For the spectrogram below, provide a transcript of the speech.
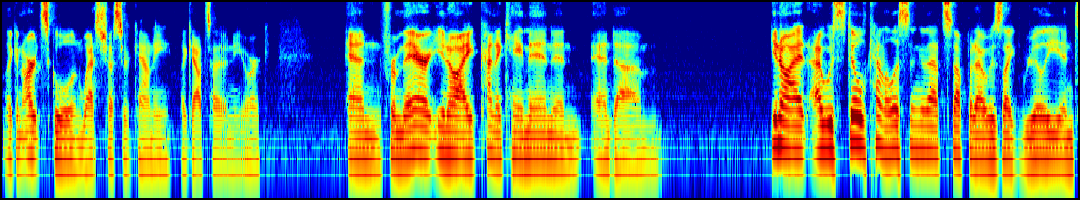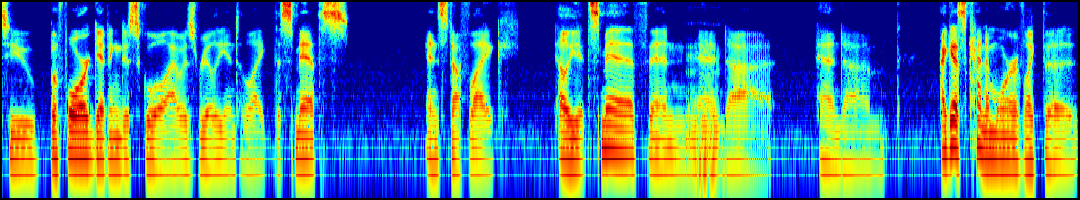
like an art school in westchester county like outside of new york and from there you know i kind of came in and and um you know i i was still kind of listening to that stuff but i was like really into before getting to school i was really into like the smiths and stuff like Elliott Smith and Mhm. and uh and um I guess kind of more of like the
